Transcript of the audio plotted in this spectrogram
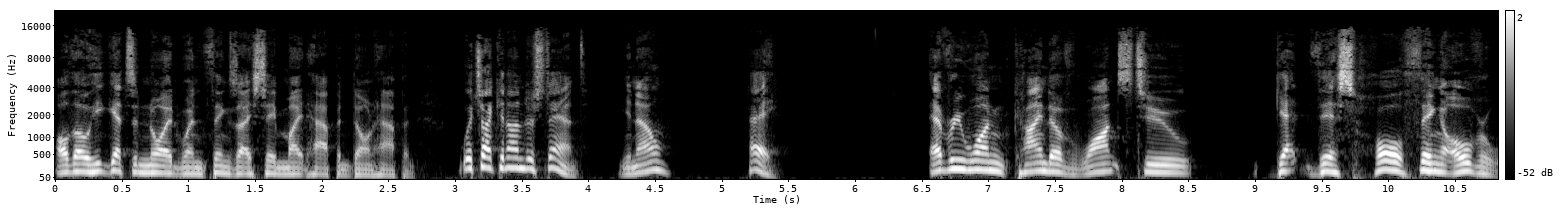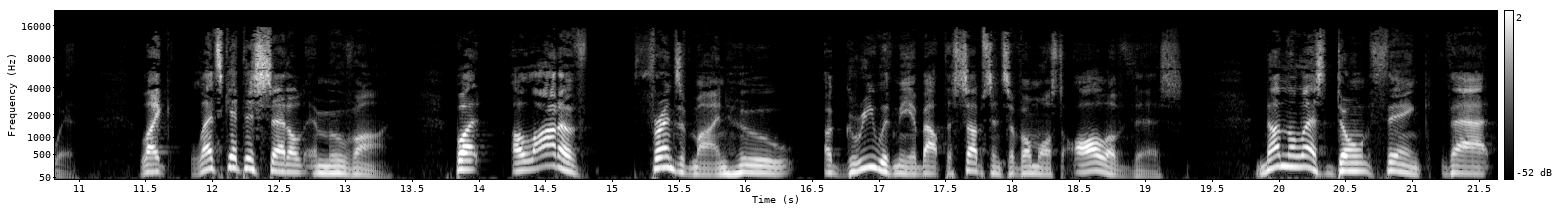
although he gets annoyed when things I say might happen don't happen, which I can understand, you know? Hey, everyone kind of wants to get this whole thing over with. Like, let's get this settled and move on. But a lot of friends of mine who agree with me about the substance of almost all of this nonetheless don't think that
